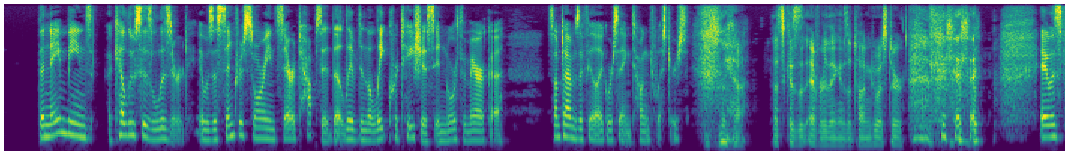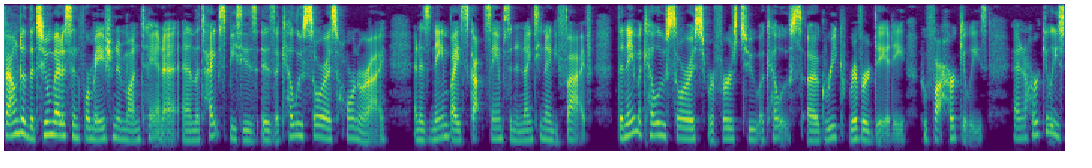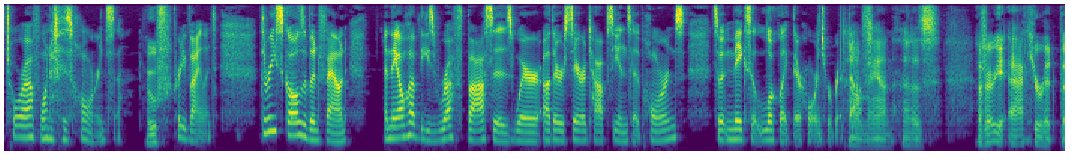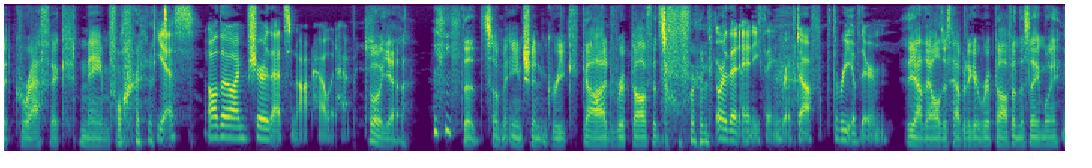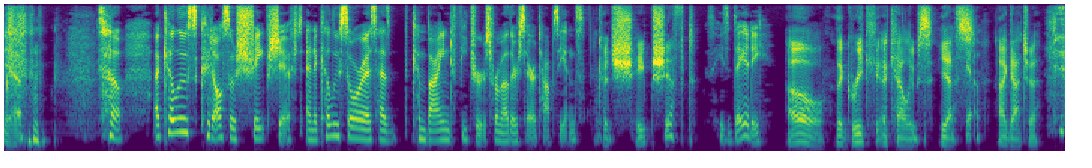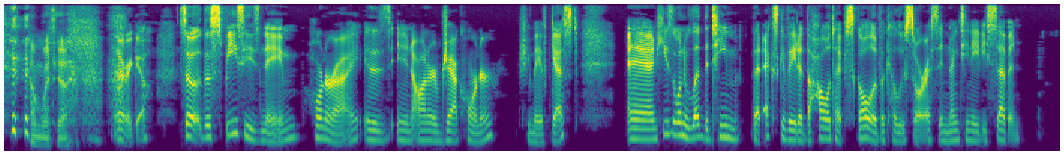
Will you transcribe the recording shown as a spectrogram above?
The name means Achelous's lizard. It was a centrosaurian ceratopsid that lived in the late Cretaceous in North America. Sometimes I feel like we're saying tongue twisters. yeah, that's because everything is a tongue twister. it was found in the Two Medicine Formation in Montana, and the type species is Achelousaurus horneri, and is named by Scott Sampson in 1995. The name Achelousaurus refers to Achelous, a Greek river deity who fought Hercules, and Hercules tore off one of his horns. Oof. Pretty violent. Three skulls have been found, and they all have these rough bosses where other ceratopsians have horns, so it makes it look like their horns were ripped Oh, off. Oh man. That is a very accurate but graphic name for it. Yes, although I'm sure that's not how it happened. Oh, yeah. that some ancient Greek god ripped off its horn. or that anything ripped off three of them. Yeah, they all just happen to get ripped off in the same way. Yeah. so, Achilles could also shapeshift, and Achelousaurus has combined features from other ceratopsians. Could shapeshift? He's a deity. Oh, the Greek Achelous. Yes. Yeah. I gotcha. I'm with you. There we go. So, the species name, Horneri, is in honor of Jack Horner, which you may have guessed. And he's the one who led the team that excavated the holotype skull of Achelousaurus in 1987.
